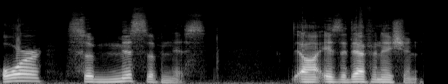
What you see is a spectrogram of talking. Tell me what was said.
or submissiveness uh, is the definition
